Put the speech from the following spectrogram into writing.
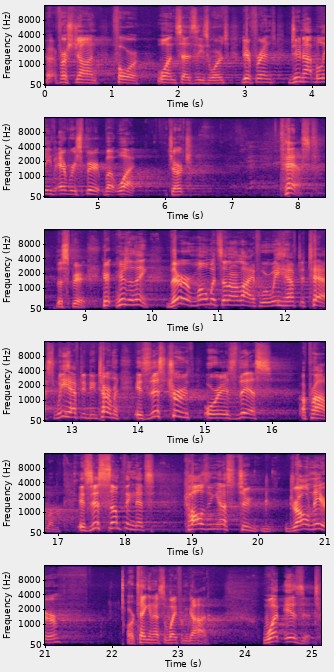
1 John 4 1 says these words Dear friends, do not believe every spirit, but what? Church? Test the spirit. Here, here's the thing there are moments in our life where we have to test, we have to determine is this truth or is this a problem? Is this something that's causing us to draw near or taking us away from God? What is it?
